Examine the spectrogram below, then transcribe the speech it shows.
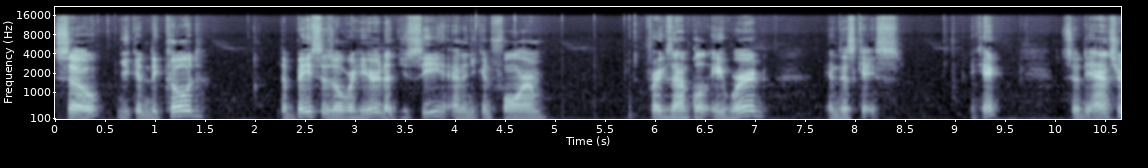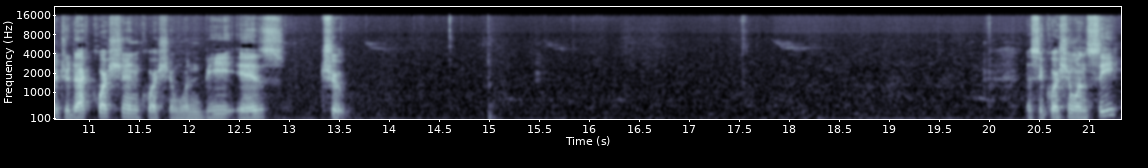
So you can decode the bases over here that you see, and then you can form, for example, a word in this case. Okay? So the answer to that question, question 1b, is true. Let's see question 1c.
